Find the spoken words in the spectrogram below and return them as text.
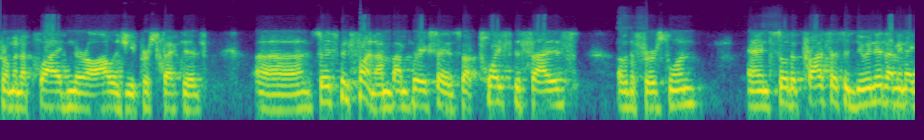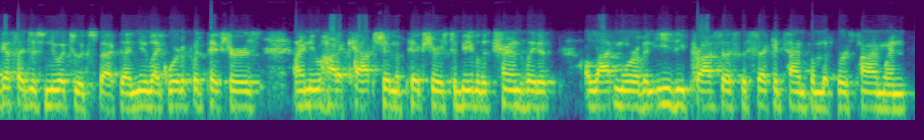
from an applied neurology perspective. Uh, so it's been fun. I'm, I'm very excited. It's about twice the size of the first one. And so the process of doing it, I mean, I guess I just knew what to expect. I knew like where to put pictures. I knew how to caption the pictures to be able to translate it a lot more of an easy process the second time from the first time when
